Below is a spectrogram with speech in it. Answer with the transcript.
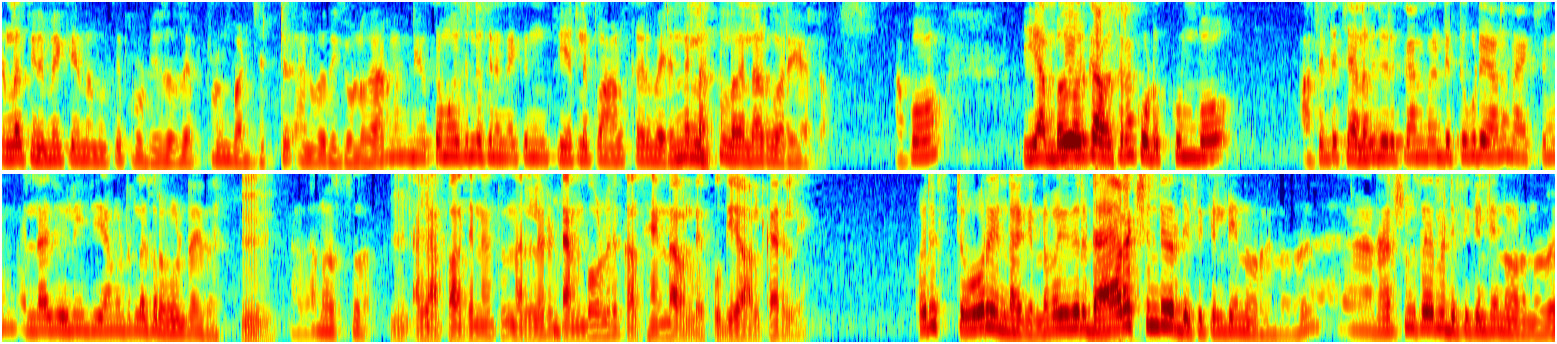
ഉള്ള സിനിമയ്ക്ക് നമുക്ക് പ്രൊഡ്യൂസേഴ്സ് എപ്പോഴും ബഡ്ജറ്റ് അനുവദിക്കുള്ളൂ. കാരണം ന്യൂ കമേഴ്സിന്റെ സിനിമയ്ക്ക് തിയേറ്ററിൽ ഇപ്പോൾ ആൾക്കാർ വരുന്നില്ല എന്നുള്ളത് എല്ലാവർക്കും അറിയാമല്ലോ. അപ്പോൾ ഈ അമ്പത് പേർക്ക് അവസരം കൊടുക്കുമ്പോൾ അതിന്റെ ചിലവ് ചുരുക്കാൻ വേണ്ടിയിട്ട് കൂടിയാണ് മാക്സിമം എല്ലാ ജോലിയും ചെയ്യാൻ വേണ്ടിയിട്ടുള്ള ശ്രമം ഉണ്ടായത്. അതാണ് വസ്തുത. അല്ല അപ്പോൾ അതിനകത്ത് നല്ലൊരു ടെമ്പോ ഉള്ളൊരു കഥ ഉണ്ടാവണ്ടേ? പുതിയ ആൾക്കാരല്ലേ? ഒരു സ്റ്റോറി ഉണ്ടാക്കിയിട്ടുണ്ട്. അപ്പോൾ ഇതൊരു ഡയറക്ഷന്റെ ഒരു ഡിഫിക്കൽറ്റി എന്ന് പറയുന്നത് ഡയറക്ഷൻ സൈഡിലെ ഡിഫിക്കൽറ്റി എന്ന് പറയുന്നത്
